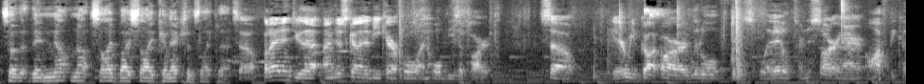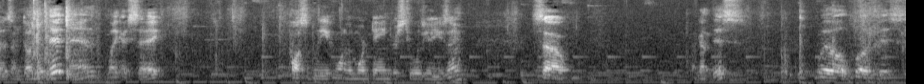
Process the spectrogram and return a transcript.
so that they're not, not side by side connections like that. so. But I didn't do that. I'm just gonna be careful and hold these apart. So here we've got our little display. I'll turn the soldering iron off because I'm done with it, and like I say, possibly one of the more dangerous tools you're using. So I got this. We'll plug this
